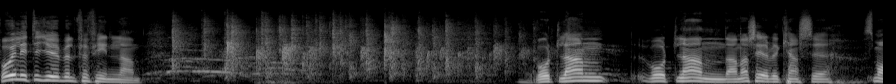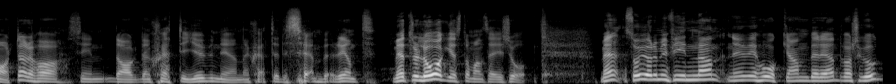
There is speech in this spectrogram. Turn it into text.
får vi lite jubel för Finland. Vårt land, vårt land, annars är det väl kanske smartare att ha sin dag den 6 juni än den 6 december, rent meteorologiskt om man säger så. Men så gör de i Finland. Nu är Håkan beredd, varsågod.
